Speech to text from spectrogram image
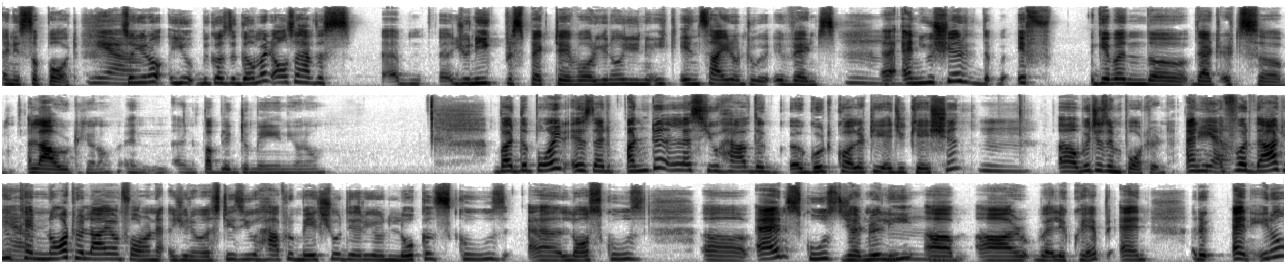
any support. Yeah. so you know you because the government also have this um, unique perspective or you know unique insight onto events. Uh, and you share the, if given the that it's uh, allowed you know in, in public domain you know. But the point is that until unless you have the uh, good quality education uh, which is important and. Yeah. for that you Yeah. cannot rely on foreign universities you have to make sure that your local schools uh, law schools uh, and schools generally Hmm. um, are well equipped and and you know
